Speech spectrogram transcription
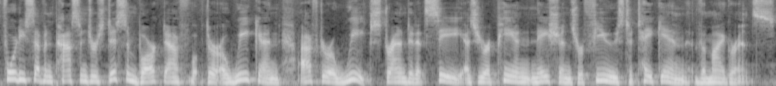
47 passengers disembarked after a weekend after a week stranded at sea as European nations refused to take in the migrants.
